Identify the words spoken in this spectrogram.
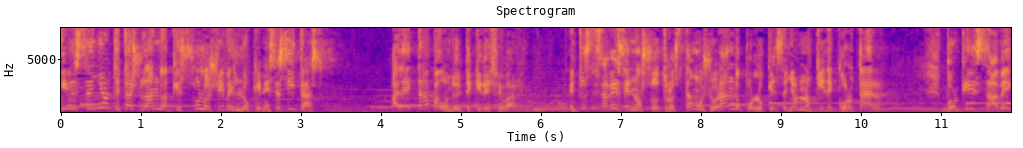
y el Señor te está ayudando a que solo lleves lo que necesitas a la etapa donde Él te quiere llevar. Entonces a veces nosotros estamos llorando por lo que el Señor nos quiere cortar. Porque Él sabe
